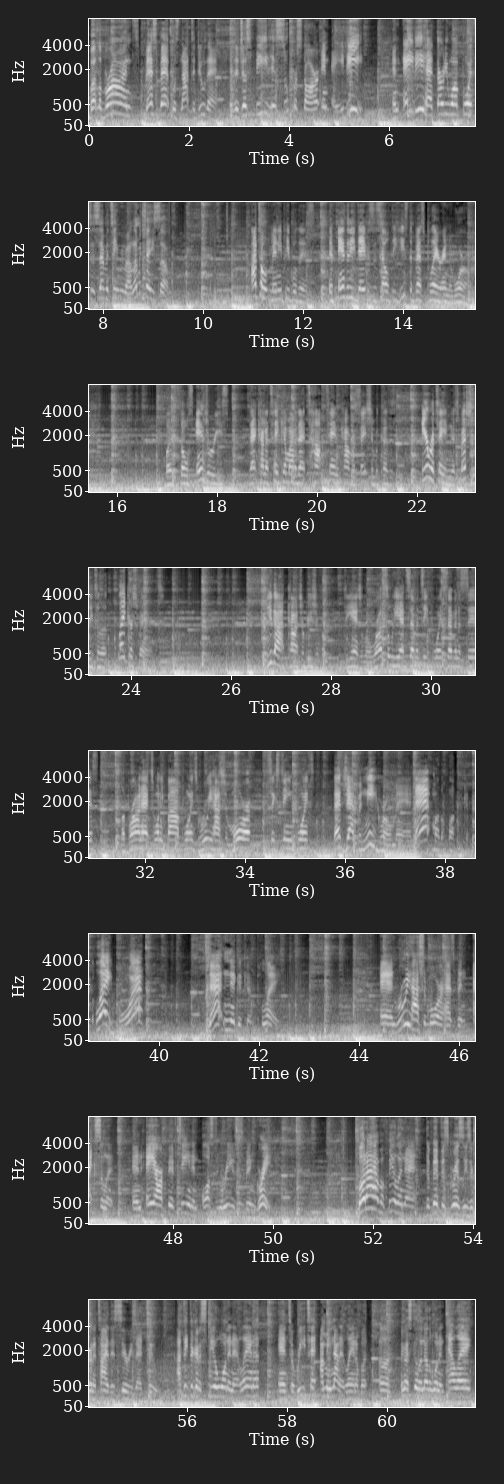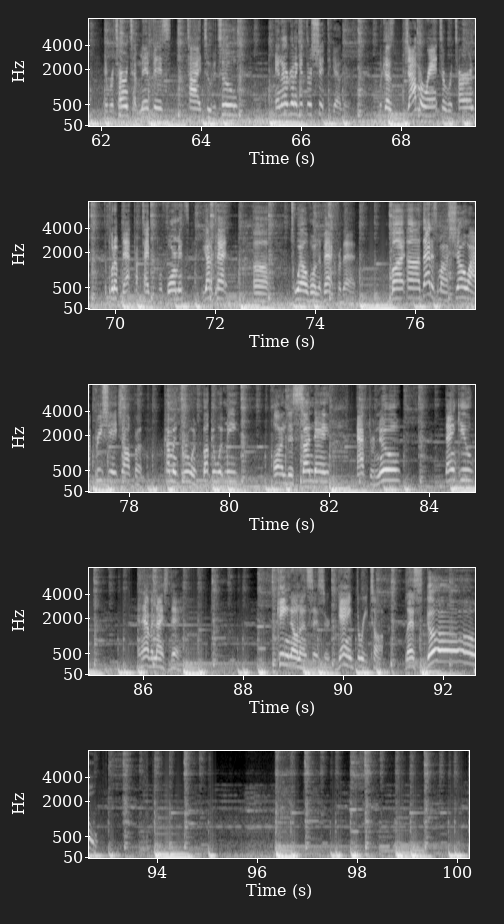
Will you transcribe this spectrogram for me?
But LeBron's best bet was not to do that, and to just feed his superstar in AD. And AD had 31 points and 17 rebounds. Let me tell you something. I told many people this. If Anthony Davis is healthy, he's the best player in the world. But it's those injuries that kind of take him out of that top 10 conversation because it's irritating, especially to the Lakers fans. You got contribution from D'Angelo Russell. He had 17.7 assists. LeBron had 25 points. Rui Hachimura, 16 points. That Japanese Negro, man, that motherfucker can play, boy. That nigga can play. And Rui Hachimura has been excellent. And AR 15 and Austin Reaves has been great. But I have a feeling that the Memphis Grizzlies are going to tie this series at two. I think they're going to steal one in Atlanta and to retake, I mean, not Atlanta, but uh, they're going to steal another one in LA and return to Memphis tied two to two. And they're going to get their shit together. Because Ja Morant to return put up that type of performance, you got to pat uh, 12 on the back for that. But uh, that is my show. I appreciate y'all for coming through and fucking with me on this Sunday afternoon. Thank you and have a nice day. Kingknown Uncensored. Game 3 talk. Let's go!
